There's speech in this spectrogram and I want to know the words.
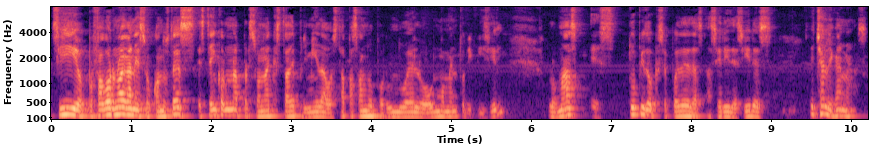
Sí, por favor no hagan eso. Cuando ustedes estén con una persona que está deprimida o está pasando por un duelo o un momento difícil, lo más estúpido que se puede hacer y decir es, échale ganas,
